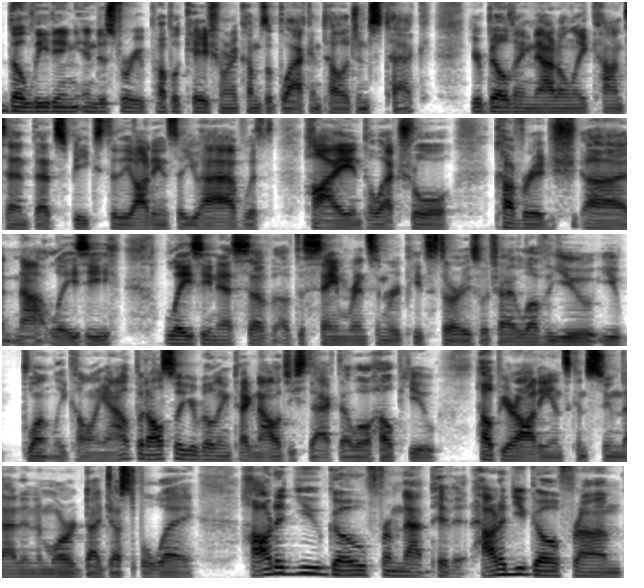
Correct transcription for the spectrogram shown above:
the leading industry publication when it comes to black intelligence tech. You're building not only content that speaks to the audience that you have with high intellectual coverage, uh, not lazy laziness of, of the same rinse and repeat stories, which I love you you bluntly calling out, but also you're building technology stack that will help you help your audience consume that in a more digestible way. How did you go from that pivot? How did you go from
